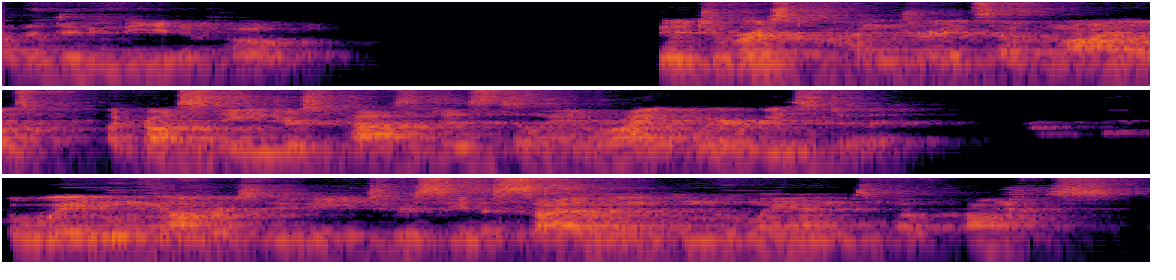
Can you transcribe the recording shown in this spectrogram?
of the dignity of hope. They traversed hundreds of miles across dangerous passages to land right where we stood, awaiting the opportunity to receive asylum in the land of promise.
